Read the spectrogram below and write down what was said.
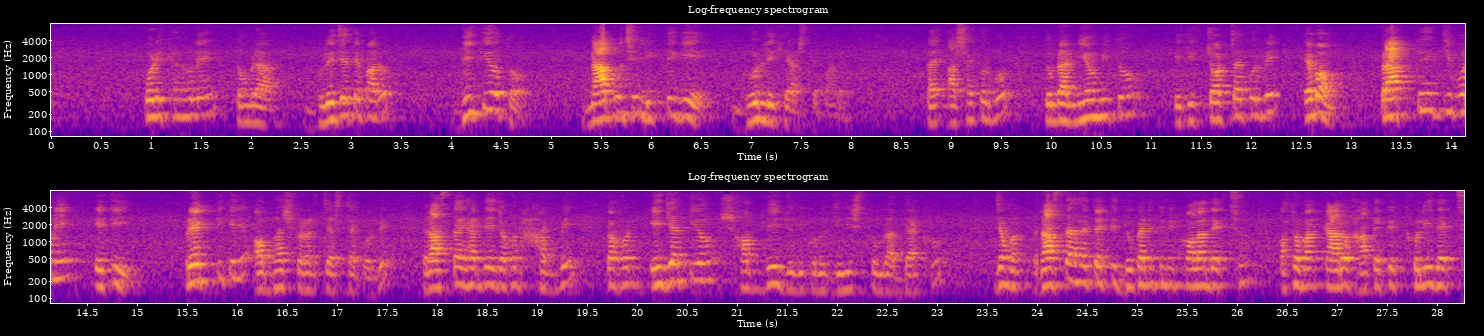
পরীক্ষার হলে তোমরা ভুলে যেতে পারো। দ্বিতীয়ত, না বুঝে লিখতে গিয়ে ভুল লিখে আসতে পারো। তাই আশা করব তোমরা নিয়মিত এটির চর্চা করবে এবং প্রাত্যহিক জীবনে এটি প্র্যাকটিক্যালি অভ্যাস করার চেষ্টা করবে। রাস্তাঘাট দিয়ে যখন হাঁটবে তখন এই জাতীয় শব্দের যদি কোনো জিনিস তোমরা দেখো, যেমন রাস্তায় হয়তো একটি দোকানে তুমি কলা দেখছ অথবা কারও হাতে একটি থলি দেখছ,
